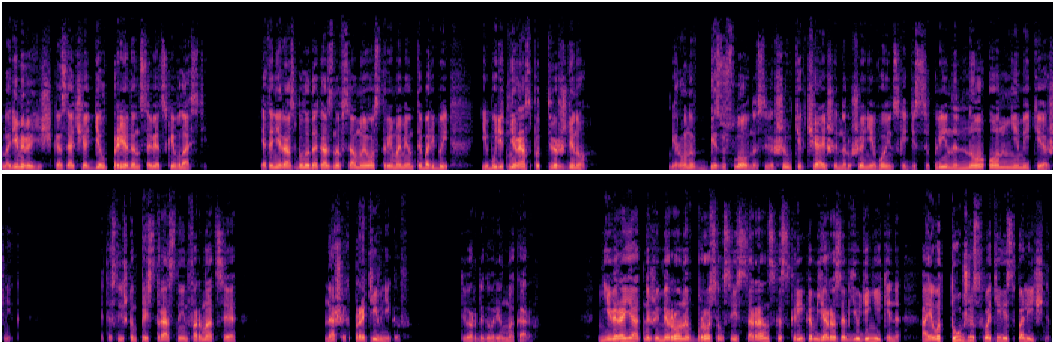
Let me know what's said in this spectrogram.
Владимир Ильич, казачий отдел предан советской власти. Это не раз было доказано в самые острые моменты борьбы, и будет не раз подтверждено. Миронов, безусловно, совершил тягчайшее нарушение воинской дисциплины, но он не мятежник. Это слишком пристрастная информация наших противников, — твердо говорил Макаров. Невероятно же, Миронов бросился из Саранска с криком «Я разобью Деникина», а его тут же схватили с поличным.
